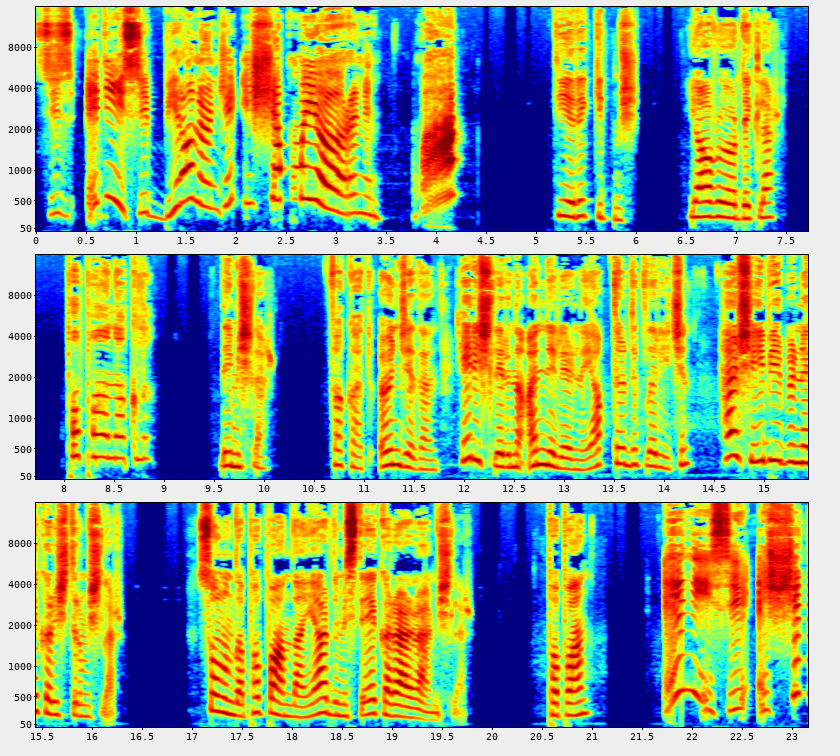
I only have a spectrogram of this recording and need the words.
Siz en iyisi bir an önce iş yapmayı öğrenin. Diyerek gitmiş. Yavru ördekler papağan haklı demişler. Fakat önceden her işlerini annelerine yaptırdıkları için her şeyi birbirine karıştırmışlar. Sonunda papağandan yardım isteye karar vermişler. Papağan En iyisi eşek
